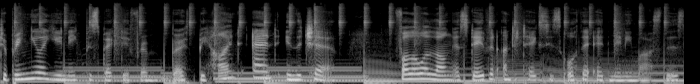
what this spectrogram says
to bring you a unique perspective from both behind and in the chair. Follow along as David undertakes his OrthoEd Mini Masters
